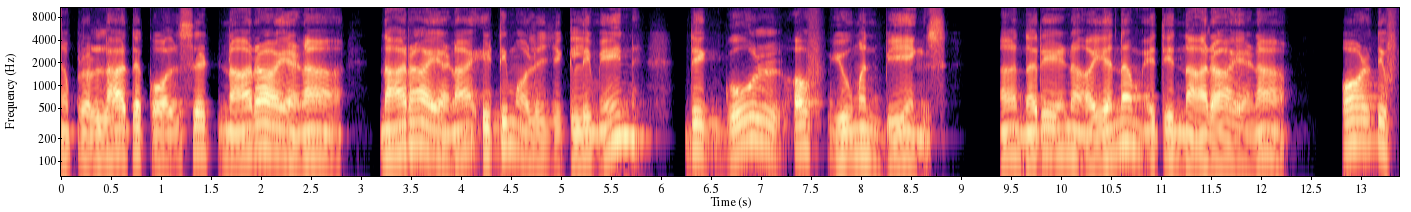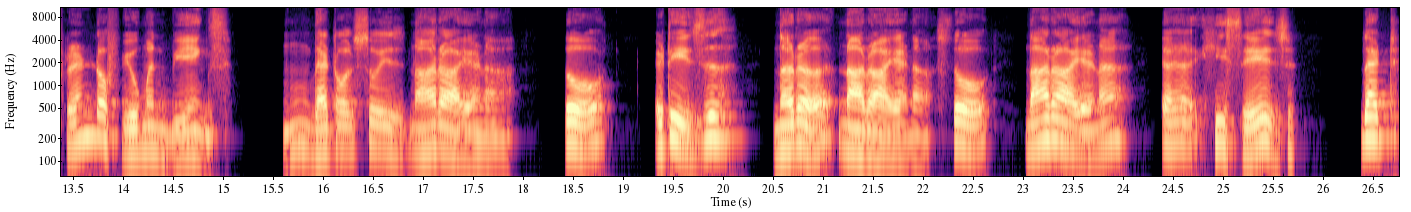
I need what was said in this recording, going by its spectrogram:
Prahlada calls it Narayana. Narayana etymologically mean the goal of human beings. Uh, Narena Ayanam iti Narayana or the friend of human beings. Mm, that also is Narayana. So it is Nara Narayana. So Narayana, uh, he says that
